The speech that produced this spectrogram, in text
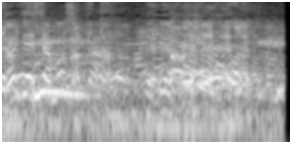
¿Dónde está música?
